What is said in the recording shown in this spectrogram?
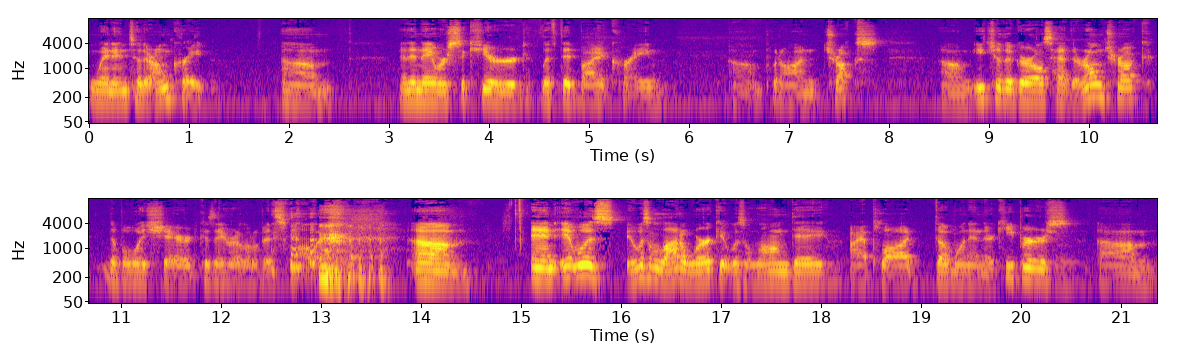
went into their own crate, um, and then they were secured, lifted by a crane, um, put on trucks. Um, each of the girls had their own truck. The boys shared because they were a little bit smaller. and it was it was a lot of work. It was a long day. I applaud Dublin and their keepers. Um,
